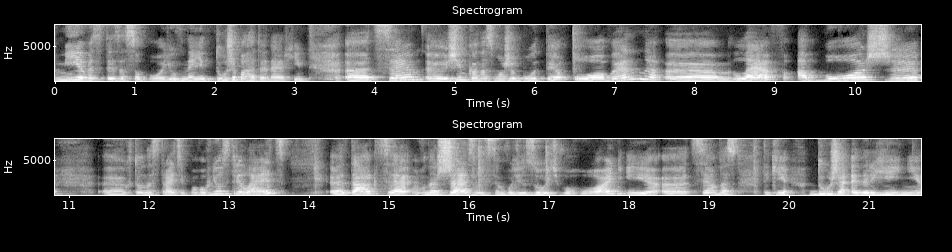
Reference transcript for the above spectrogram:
вміє вести за собою. В неї дуже багато енергії. Е, Це е, жінка у нас може бути овен, е, лев або ж хто у нас третій по вогню? Стрілець. Е, Так, це в нас жезли символізують вогонь, і е, це у нас такі дуже енергійні,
